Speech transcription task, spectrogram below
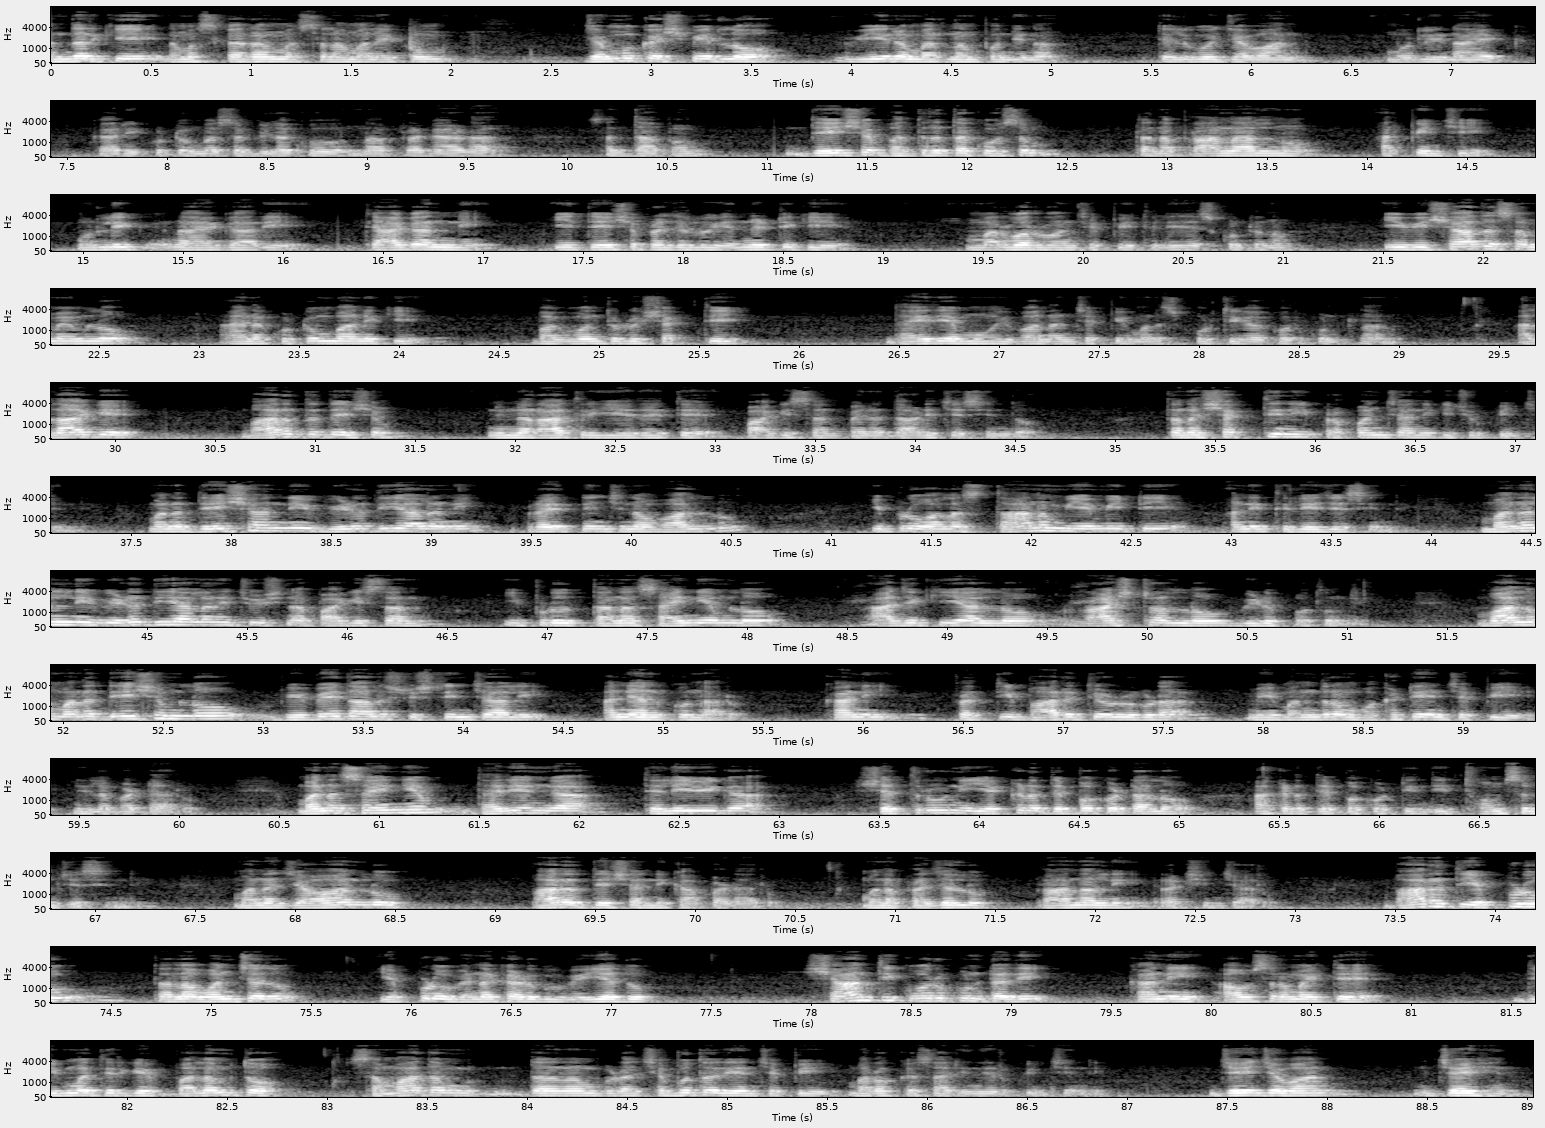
అందరికీ నమస్కారం. అస్సలం అలైకుం. జమ్మూ కాశ్మీర్లో వీర మరణం పొందిన తెలుగు జవాన్ మురళీ నాయక్ గారి కుటుంబ సభ్యులకు నా ప్రగాఢ సంతాపం. దేశ భద్రత కోసం తన ప్రాణాలను అర్పించి మురళీ నాయక్ గారి త్యాగాన్ని ఈ దేశ ప్రజలు ఎన్నిటికీ మరవరు అని చెప్పి తెలియజేసుకుంటున్నాం. ఈ విషాద సమయంలో ఆయన కుటుంబానికి భగవంతుడు శక్తి ధైర్యము ఇవ్వాలని చెప్పి మనస్ఫూర్తిగా కోరుకుంటున్నాను. అలాగే భారతదేశం నిన్న రాత్రి ఏదైతే పాకిస్తాన్ పైన దాడి చేసిందో తన శక్తిని ప్రపంచానికి చూపించింది. మన దేశాన్ని విడదీయాలని ప్రయత్నించిన వాళ్ళు ఇప్పుడు వాళ్ళ స్థానం ఏమిటి అని తెలియజేసింది. మనల్ని విడదీయాలని చూసిన పాకిస్తాన్ ఇప్పుడు తన సైన్యంలో రాజకీయాల్లో రాష్ట్రాల్లో విడిపోతుంది. వాళ్ళు మన దేశంలో విభేదాలు సృష్టించాలి అని అనుకున్నారు. కానీ ప్రతి భారతీయుడు కూడా మేమందరం ఒకటే అని చెప్పి నిలబడ్డారు. మన సైన్యం ధైర్యంగా తెలివిగా శత్రువుని ఎక్కడ దెబ్బ కొట్టాలో అక్కడ దెబ్బ కొట్టింది ధ్వంసం చేసింది. మన జవాన్లు భారతదేశాన్ని కాపాడారు. మన ప్రజలు ప్రాణాల్ని రక్షించారు. భారత్ ఎప్పుడు తల వంచదు ఎప్పుడు వెనకడుగు వేయదు. శాంతి కోరుకుంటది కానీ అవసరమైతే దిమ్మ తిరిగే బలంతో సమాధానం కూడా చెబుతుంది అని చెప్పి మరొకసారి నిరూపించింది. జై జవాన్ జై హింద్.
